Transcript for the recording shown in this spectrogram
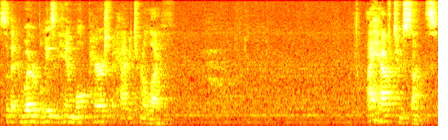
So that whoever believes in him won't perish but have eternal life. I have two sons.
